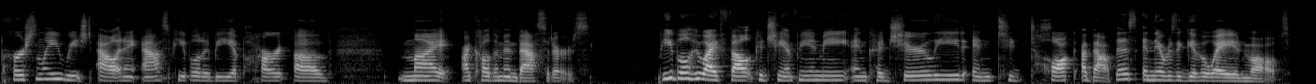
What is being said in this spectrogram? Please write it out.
personally reached out and I asked people to be a part of my I call them ambassadors people who I felt could champion me and could cheerlead and to talk about this and there was a giveaway involved.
